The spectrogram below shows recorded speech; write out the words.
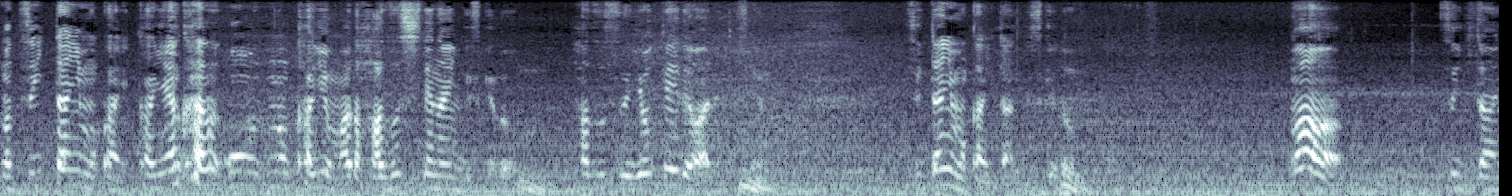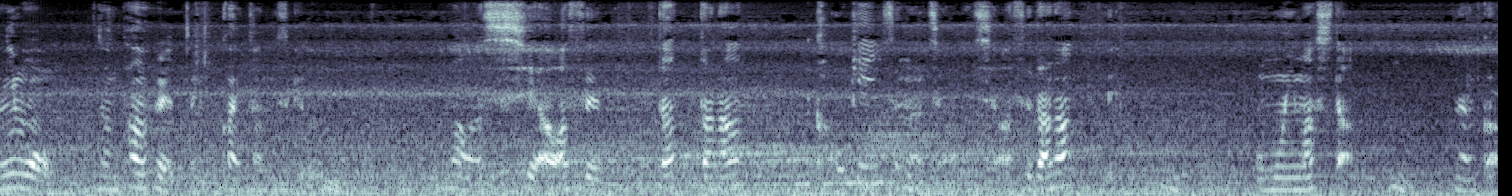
まあ、ツイッターにも鍵鍵垢の鍵をまだ外してないんですけど、外す予定ではあるんですけど、ツイッターにも書いたんですけど、うん。まあ、ツイッターにも、パンフレットにも書いたんですけど、まあ、幸せだったな、過去形にするのは違う幸せだなって思いました。なんか、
